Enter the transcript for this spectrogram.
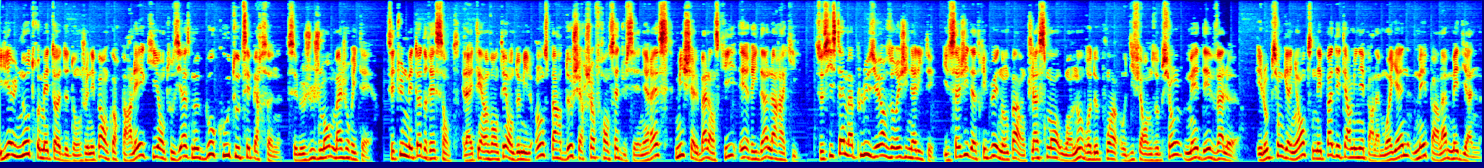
Il y a une autre méthode dont je n'ai pas encore parlé qui enthousiasme beaucoup toutes ces personnes, c'est le jugement majoritaire. C'est une méthode récente. Elle a été inventée en 2011 par deux chercheurs français du CNRS, Michel Balinsky et Rida Laraki. Ce système a plusieurs originalités. Il s'agit d'attribuer non pas un classement ou un nombre de points aux différentes options, mais des valeurs. Et l'option gagnante n'est pas déterminée par la moyenne, mais par la médiane.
